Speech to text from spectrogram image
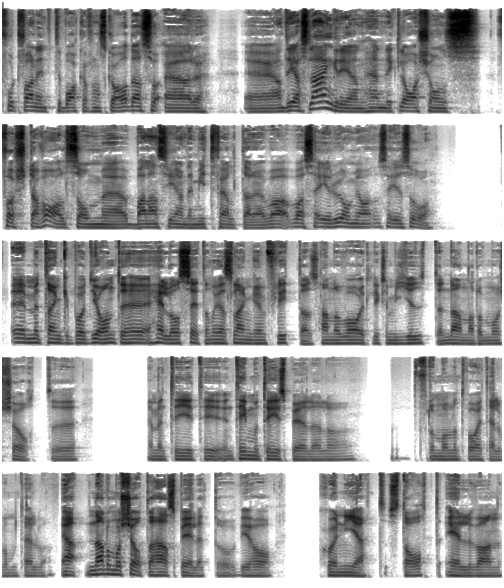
fortfarande inte tillbaka från skada, så är eh, Andreas Landgren Henrik Larssons första val som eh, balanserande mittfältare. Va, vad säger du om jag säger så? Eh, med tanke på att jag inte heller har sett Andreas Landgren flyttas. Han har varit liksom gjuten där när de har kört eh, 10 mot 10 spel eller för de har väl inte varit 11 mot 11. Ja, när de har kört det här spelet och vi har skönjat startelvan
